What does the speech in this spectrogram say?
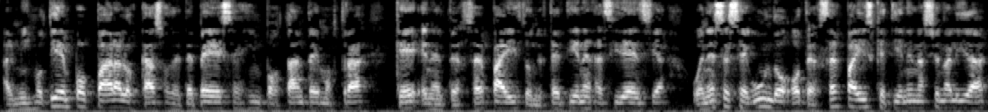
Al mismo tiempo, para los casos de TPS es importante demostrar que en el tercer país donde usted tiene residencia o en ese segundo o tercer país que tiene nacionalidad,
